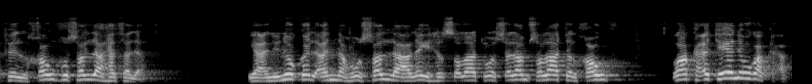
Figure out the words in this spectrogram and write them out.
في الخوف صلىها ثلاث. يعني نقل أنه صلى عليه الصلاة والسلام صلاة الخوف ركعتين وركعة.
